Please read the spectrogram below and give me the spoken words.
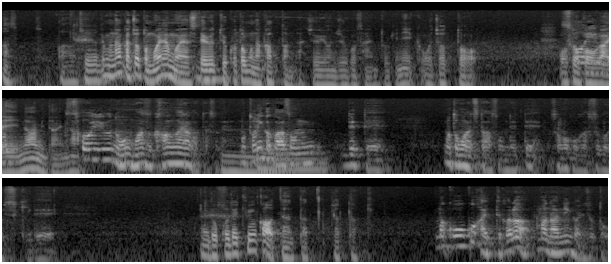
た、あそそっでもなんかちょっとモヤモヤしてるっていうこともなかったんだ。1415歳の時に。こうちょっと男がいいなみたいな。そういうのをまず考えなかったですね、うん。もうとにかく遊んでて、まあ、友達と遊んでてその子がすごい好きで、えどこで急に変わったんやったやったっけ？まあ、高校入ってから、まあ、何人かにちょっと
